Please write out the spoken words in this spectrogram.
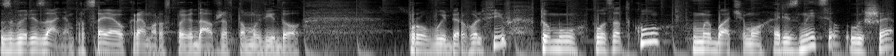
з вирізанням. Про це я окремо розповідав вже в тому відео про вибір гольфів. Тому по задку ми бачимо різницю лише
